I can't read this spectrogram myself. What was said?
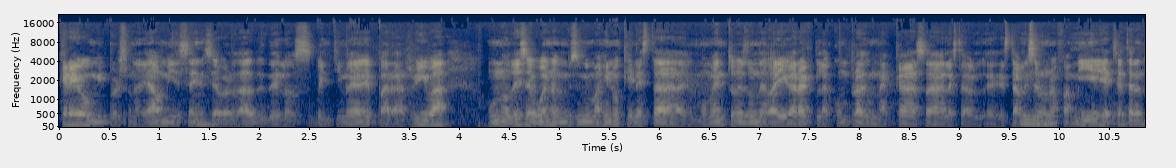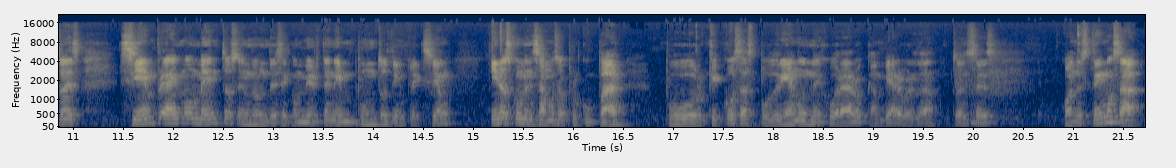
creo mi personalidad o mi esencia, ¿verdad? De los 29 para arriba, uno dice, bueno, me imagino que en este momento es donde va a llegar a la compra de una casa, establecer una familia, etc. Entonces, siempre hay momentos en donde se convierten en puntos de inflexión y nos comenzamos a preocupar por qué cosas podríamos mejorar o cambiar, ¿verdad? Entonces, cuando estemos a,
